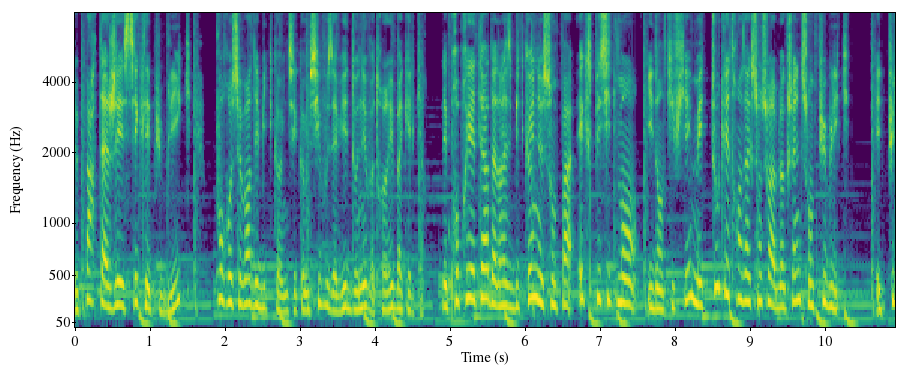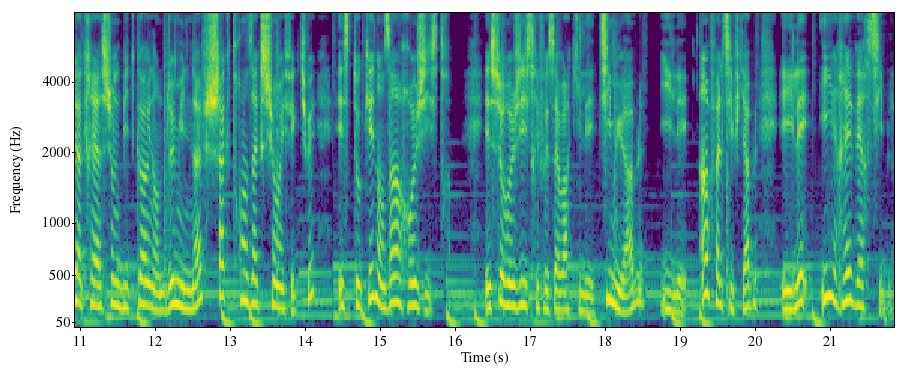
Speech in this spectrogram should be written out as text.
de partager ces clés publiques pour recevoir des bitcoins. C'est comme si vous aviez donné votre RIB à quelqu'un. Les propriétaires d'adresses bitcoin ne sont pas explicitement identifiés, mais toutes les transactions sur la blockchain sont publiques. Et depuis la création de Bitcoin en 2009, chaque transaction effectuée est stockée dans un registre. Et ce registre, il faut savoir qu'il est immuable, il est infalsifiable et il est irréversible.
